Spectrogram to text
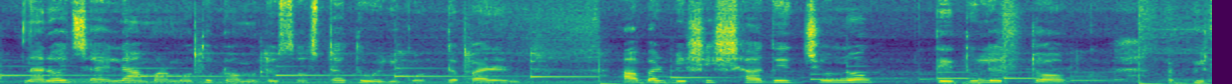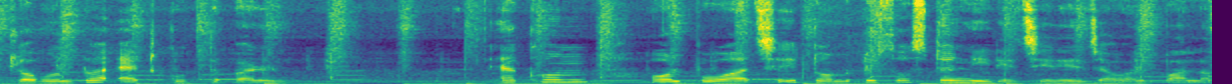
আপনারাও চাইলে আমার মতো টমেটো সসটা তৈরি করতে পারেন। আবার বেশি স্বাদের জন্য তেঁতুলের টক বিট লবণটা অ্যাড করতে পারেন। এখন অল্প আছে টমেটো সসটা নেড়ে চেড়ে যাওয়ার পালা।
